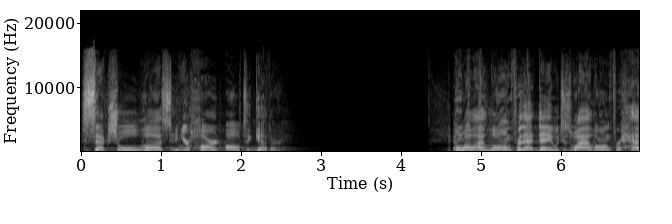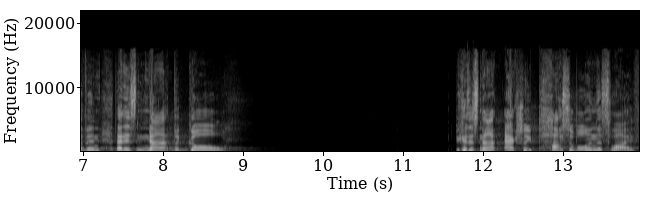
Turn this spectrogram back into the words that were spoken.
sexual lust in your heart altogether. And while I long for that day, which is why I long for heaven, that is not the goal because it's not actually possible in this life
